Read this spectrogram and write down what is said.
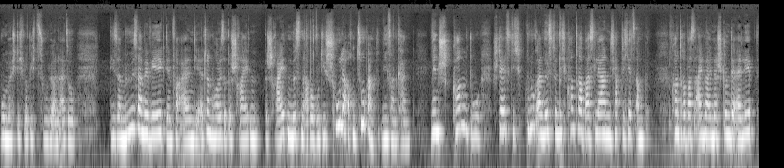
Wo möchte ich wirklich zuhören? Also dieser mühsame Weg, den vor allem die Elternhäuser beschreiben, beschreiten müssen, aber wo die Schule auch einen Zugang liefern kann. Mensch, komm, du stellst dich klug an, willst du nicht Kontrabass lernen? Ich habe dich jetzt am Kontrabass einmal in der Stunde erlebt.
